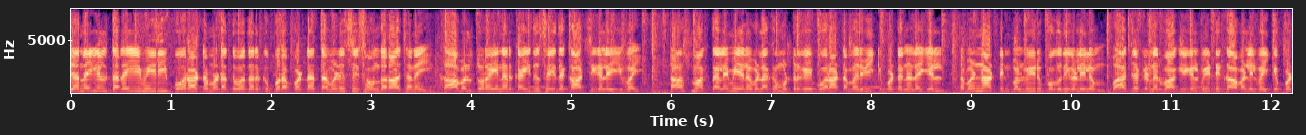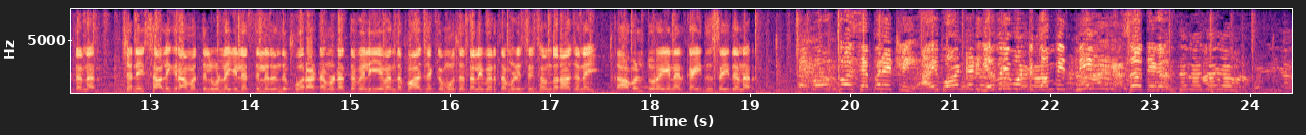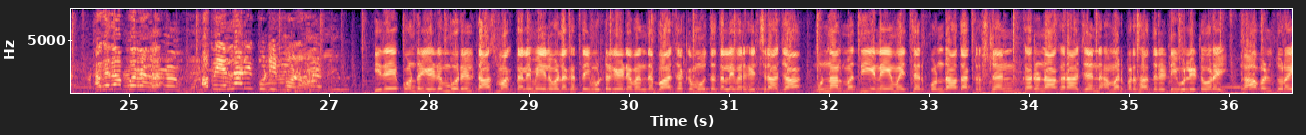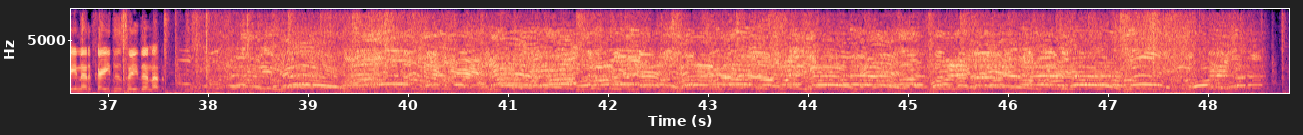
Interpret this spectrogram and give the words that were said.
சென்னையில் தடையை மீறி போராட்டம் நடத்துவதற்கு புறப்பட்ட தமிழிசை சவுந்தரராஜனை காவல்துறையினர் கைது செய்த காட்சிகளே இவை. டாஸ்மாக் தலைமை அலுவலக முற்றுகை போராட்டம் அறிவிக்கப்பட்ட நிலையில் தமிழ்நாட்டின் பல்வேறு பகுதிகளிலும் பாஜக நிர்வாகிகள் வீட்டுக் காவலில் வைக்கப்பட்டனர். சென்னை சாலிகிராமத்தில் உள்ள இல்லத்திலிருந்து போராட்டம் நடத்த வெளியே வந்த பாஜக மூத்த தலைவர் தமிழிசை சவுந்தரராஜனை காவல்துறையினர் கைது செய்தனர். அங்கதான் போறாங்க அப்ப எல்லாரையும் கூட்டிட்டு போனோம் இதேபோன்று எழும்பூரில் டாஸ்மாக் தலைமை அலுவலகத்தை முற்றுகையிட வந்த பாஜக மூத்த தலைவர் ஹெச் ராஜா முன்னாள் மத்திய இணையமைச்சர் பொன் ராதாகிருஷ்ணன் கருநாகராஜன் அமர் பிரசாத் ரெட்டி உள்ளிட்டோரை காவல்துறையினர் கைது செய்தனர்.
